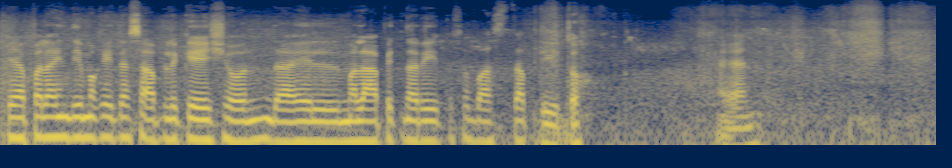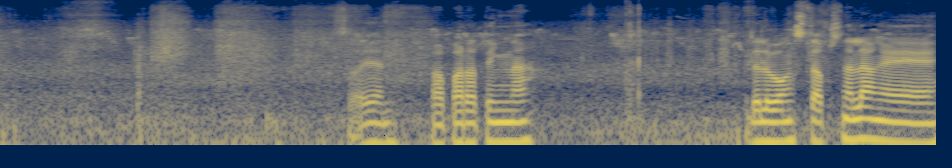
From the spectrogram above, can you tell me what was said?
Kaya pala hindi makita sa application dahil malapit na rito sa bus stop dito. Ayan ayan paparating na. Dalawang stops na lang eh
